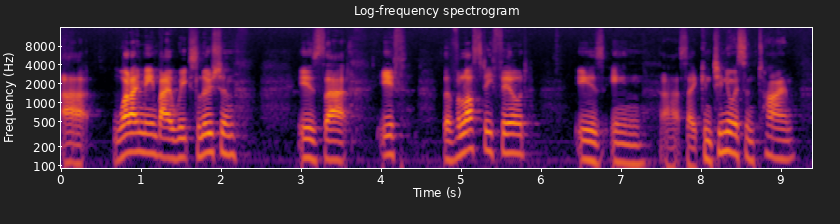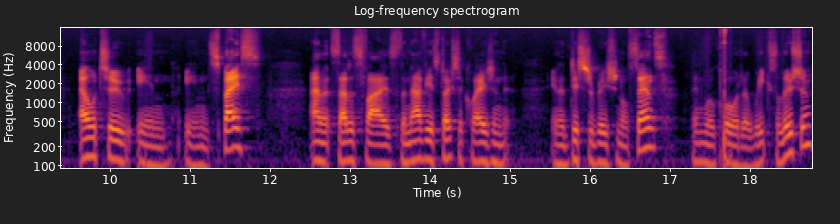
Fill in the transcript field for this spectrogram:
uh, what I mean by a weak solution is that if the velocity field is in, uh, say, continuous in time, L2 in, in space, and it satisfies the Navier-Stokes equation in a distributional sense, then we'll call it a weak solution.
